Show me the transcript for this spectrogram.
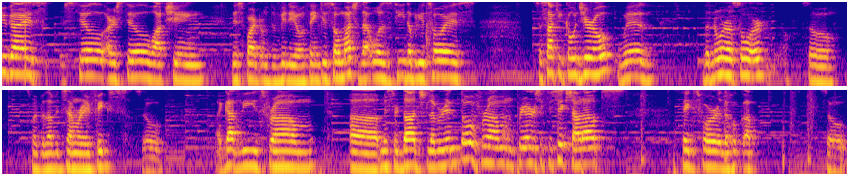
If you guys still are still watching this part of the video, thank you so much. That was TW Toys Sasaki Kojiro with the Nura sword. So it's my beloved samurai figs. So I got these from uh, Mr. Dodge Labyrinto from Pre-Order 66. Shout outs. Thanks for the hookup. So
